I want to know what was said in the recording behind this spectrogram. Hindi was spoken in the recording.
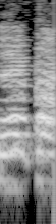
Goodbye.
